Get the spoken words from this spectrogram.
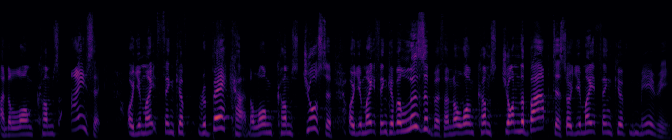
and along comes Isaac. Or you might think of Rebecca, and along comes Joseph. Or you might think of Elizabeth, and along comes John the Baptist. Or you might think of Mary.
